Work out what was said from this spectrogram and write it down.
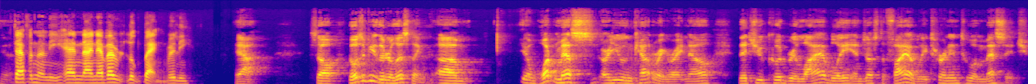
yeah. definitely and i never look back really yeah so those of you that are listening um, you know what mess are you encountering right now that you could reliably and justifiably turn into a message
